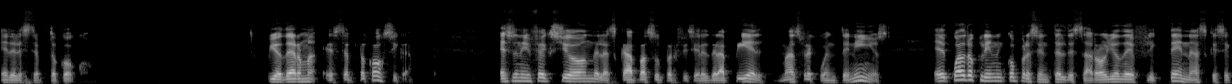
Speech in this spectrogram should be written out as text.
el estreptococo. Pioderma estreptocóxica. Es una infección de las capas superficiales de la piel, más frecuente en niños. El cuadro clínico presenta el desarrollo de flictenas que se,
